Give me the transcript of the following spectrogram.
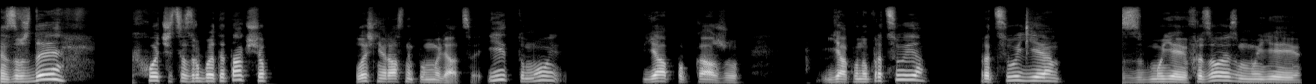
завжди хочеться зробити так, щоб лишній раз не помилятися. І тому я покажу, як воно працює. Працює з моєю фрезою, з, моєю,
